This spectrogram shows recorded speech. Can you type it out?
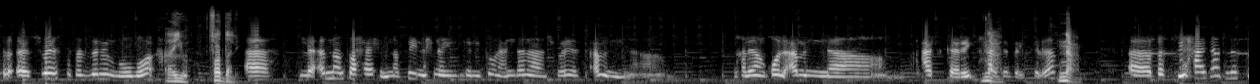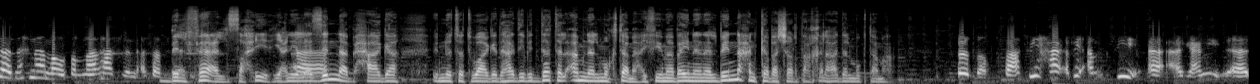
س- آه، شوي استفزني الموضوع. أيوه تفضلي. آه لأنه صحيح إنه في نحن يمكن يكون عندنا شوية أمن آه خلينا نقول أمن آه عسكري نعم. حاجة زي كذا. نعم. آه بس في حاجات لسه نحن ما وصلنا لهاش للأسف. بالفعل صحيح. يعني آه. لازلنا بحاجة أنه تتواجد. هذه بالذات الأمن المجتمعي. فيما بيننا البين نحن كبشر داخل هذا المجتمع. بالضبط. ففي ح... في أم- في آه، يعني آه،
